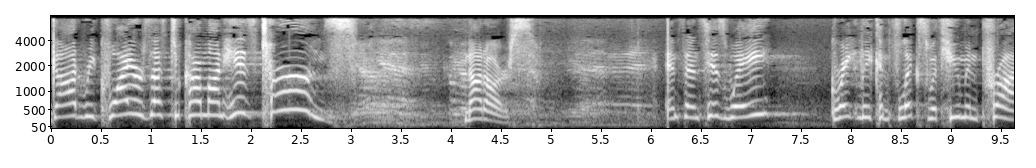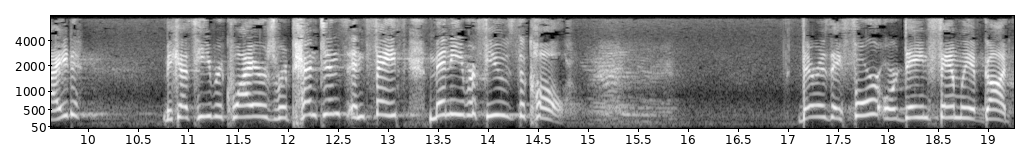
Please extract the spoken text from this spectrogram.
God requires us to come on His terms, yes. not ours. Yes. And since His way greatly conflicts with human pride, Because he requires repentance and faith, many refuse the call. There is a foreordained family of God.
